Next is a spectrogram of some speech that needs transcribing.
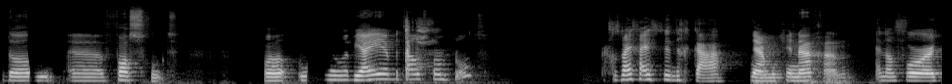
dan eh, vastgoed. Maar hoeveel heb jij eh, betaald voor een plot? Volgens mij 25k. Ja, moet je nagaan. En dan voor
